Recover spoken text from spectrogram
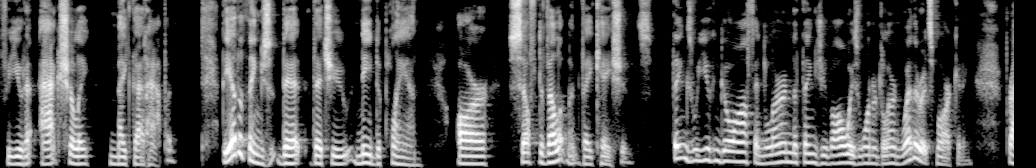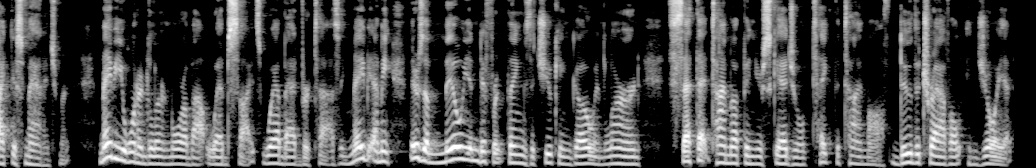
for you to actually make that happen. The other things that that you need to plan are self-development vacations. Things where you can go off and learn the things you've always wanted to learn, whether it's marketing, practice management. Maybe you wanted to learn more about websites, web advertising. Maybe, I mean, there's a million different things that you can go and learn. Set that time up in your schedule, take the time off, do the travel, enjoy it.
